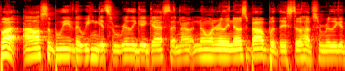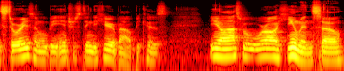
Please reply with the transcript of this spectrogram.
But I also believe that we can get some really good guests that no, no one really knows about, but they still have some really good stories and will be interesting to hear about because, you know, that's what we're all humans. So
